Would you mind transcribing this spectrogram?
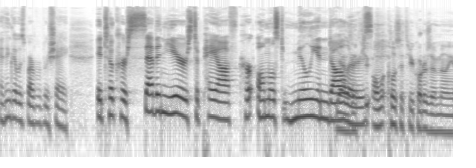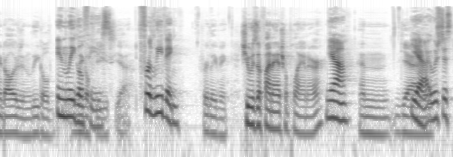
I think that was barbara bouchey. It took her seven years to pay off her almost million Yeah, dollars like three, almost close to three quarters of a million dollars in legal in legal, fees. Yeah, for leaving. For leaving. She was a financial planner. yeah. And yeah, yeah it was just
